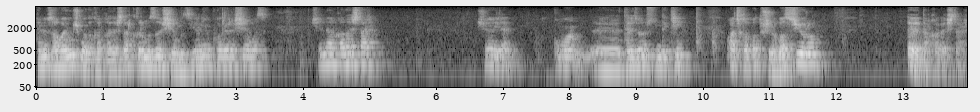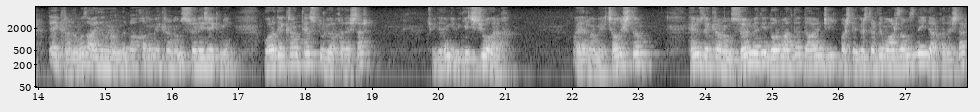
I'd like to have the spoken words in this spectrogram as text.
Henüz havaya uçmadık arkadaşlar. Kırmızı ışığımız yanıyor. Power ışığımız. Şimdi arkadaşlar şöyle kuman e, televizyon üstündeki aç kapa tuşuna basıyorum. Evet arkadaşlar. Ekranımız aydınlandı. Bakalım ekranımız sönecek mi? Bu arada ekran test duruyor arkadaşlar. Çünkü dediğim gibi geçici olarak ayarlamaya çalıştım. Henüz ekranımız sönmedi. Normalde daha önce ilk başta gösterdiğim arızamız neydi arkadaşlar?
